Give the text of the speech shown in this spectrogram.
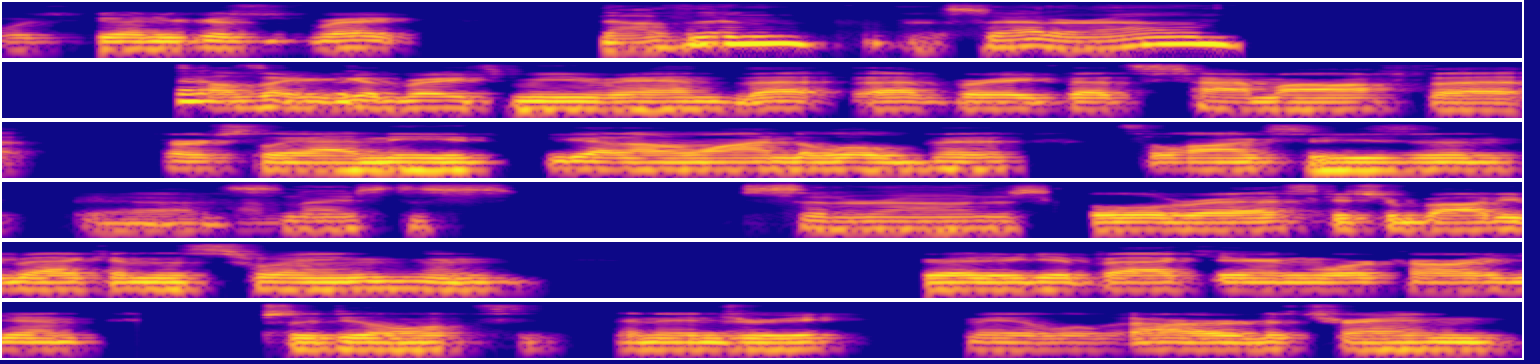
What'd you do on your Christmas break? Nothing. I sat around. Sounds like a good break to me, man. That that break, that's time off that personally I need. You got to unwind a little bit. It's a long season. Yeah, It's I'm- nice to s- sit around. Just a little rest, get your body back in the swing, and ready to get back here and work hard again. Especially dealing with an injury made it a little bit harder to train.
